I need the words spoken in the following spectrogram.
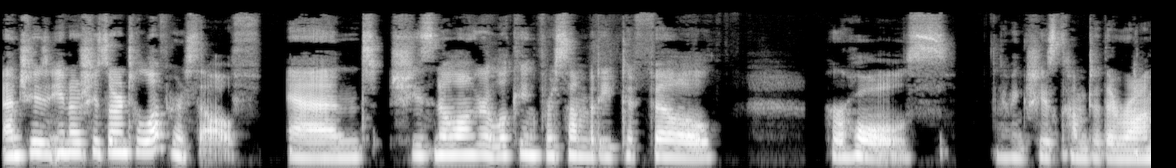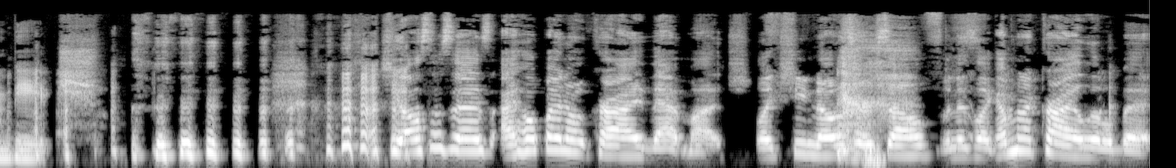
And she's, you know, she's learned to love herself and she's no longer looking for somebody to fill her holes. I think she's come to the wrong beach. she also says, I hope I don't cry that much. Like she knows herself and is like, I'm going to cry a little bit,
